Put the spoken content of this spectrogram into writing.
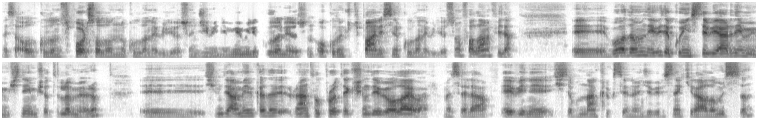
Mesela okulun spor salonunu kullanabiliyorsun, gym'ini mimini kullanıyorsun, okulun kütüphanesini kullanabiliyorsun falan filan. Eee, bu adamın evi de Queens'te bir yerde miymiş, neymiş hatırlamıyorum. Şimdi Amerika'da rental protection diye bir olay var. Mesela evini, işte, bundan 40 sene önce birisine kiralamışsın.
